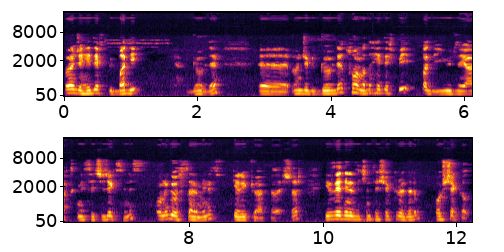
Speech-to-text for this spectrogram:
önce hedef bir body yani gövde e, önce bir gövde sonra da hedef bir body yüzeyi artık ne seçeceksiniz onu göstermeniz gerekiyor arkadaşlar. İzlediğiniz için teşekkür ederim. Hoşçakalın.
